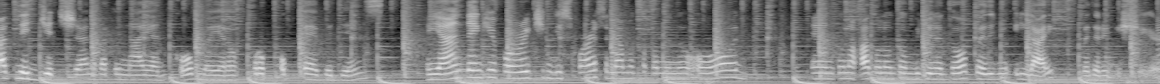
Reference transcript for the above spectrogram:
At legit siya, napatunayan ko, mayroong proof of evidence. Ayan, thank you for reaching this far. Salamat sa panonood. And kung nakatulong tong video na to, pwede nyo i-like, pwede rin i-share.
